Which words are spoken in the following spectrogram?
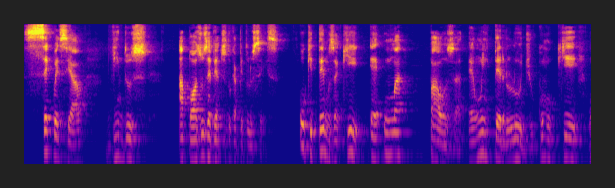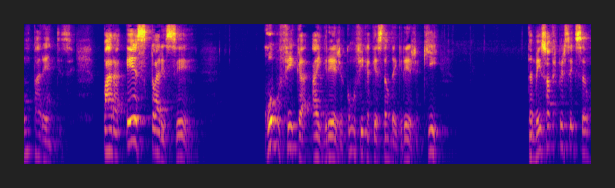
sequencial, vindos após os eventos do capítulo 6. O que temos aqui é uma pausa, é um interlúdio, como que um parêntese, para esclarecer como fica a igreja, como fica a questão da igreja, que também sofre perseguição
